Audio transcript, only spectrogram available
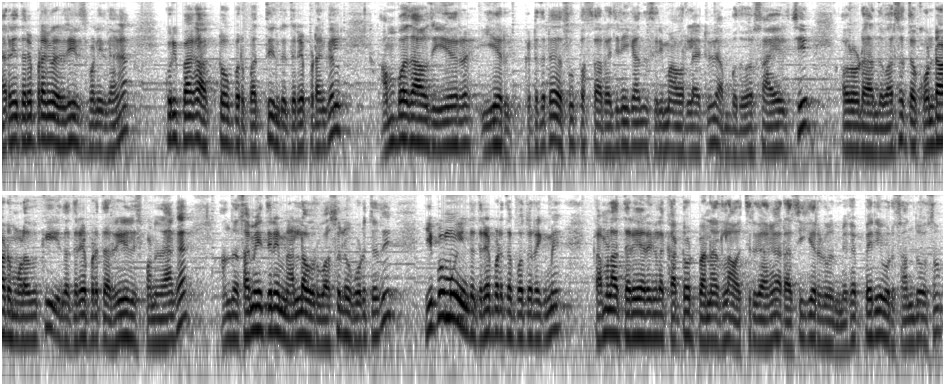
நிறைய திரைப்படங்கள் ரிலீஸ் பண்ணியிருக்காங்க. குறிப்பாக அக்டோபர் பத்து இந்த திரைப்படங்கள் ஐம்பதாவது இயர் இயர் கிட்டத்தட்ட சூப்பர் ஸ்டார் ரஜினிகாந்த் சினிமா வரலாற்றில் ஐம்பது வருஷம் ஆயிடுச்சு அவரோட அந்த வருஷத்தை கொண்டாடும் அளவுக்கு இந்த திரைப்படத்தை ரிலீஸ் பண்ணுறாங்க அந்த சமயத்திலையும் நல்ல ஒரு வசூலை கொடுத்தது. இப்போவும் இந்த திரைப்படத்தை பொறுத்த வரைக்குமே கமலா திரையரங்கில் கட் அவுட் பேனர்லாம் வச்சுருக்காங்க. ரசிகர்கள் மிகப்பெரிய ஒரு சந்தோஷம்.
